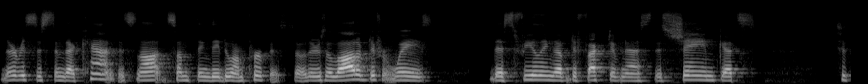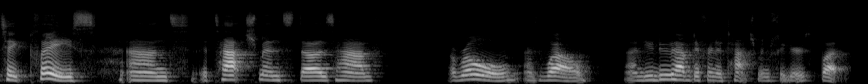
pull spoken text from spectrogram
nervous system that can't, it's not something they do on purpose. So there's a lot of different ways this feeling of defectiveness, this shame gets to take place, and attachment does have a role as well. And you do have different attachment figures, but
